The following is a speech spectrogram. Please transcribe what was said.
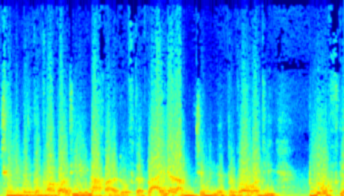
چنین اتفاقاتی نخواهد افتاد. و اگر هم چنین اتفاقاتی بیفته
